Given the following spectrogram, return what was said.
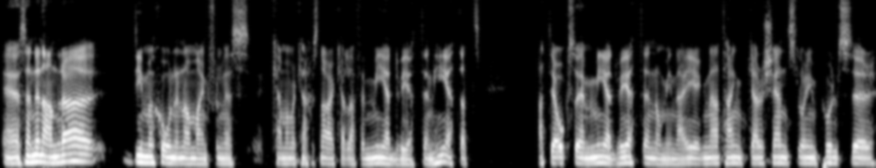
Eh, sen den andra dimensionen av mindfulness kan man väl kanske snarare kalla för medvetenhet. Att, att jag också är medveten om mina egna tankar, känslor, impulser,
